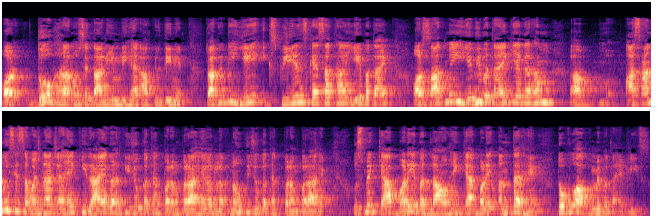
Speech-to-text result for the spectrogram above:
और दो घरानों से तालीम ली है आकृति ने। तो आकृति, ये एक्सपीरियंस कैसा था, ये बताएँ। और साथ में ये भी बताएँ कि अगर हम आसानी से समझना चाहें कि रायगढ़ की जो कथक परंपरा है और लखनऊ की जो कथक परंपरा है उसमें क्या बड़े बदलाव हैं क्या बड़े अंतर हैं तो वो आप हमें बताएँ प्लीज़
